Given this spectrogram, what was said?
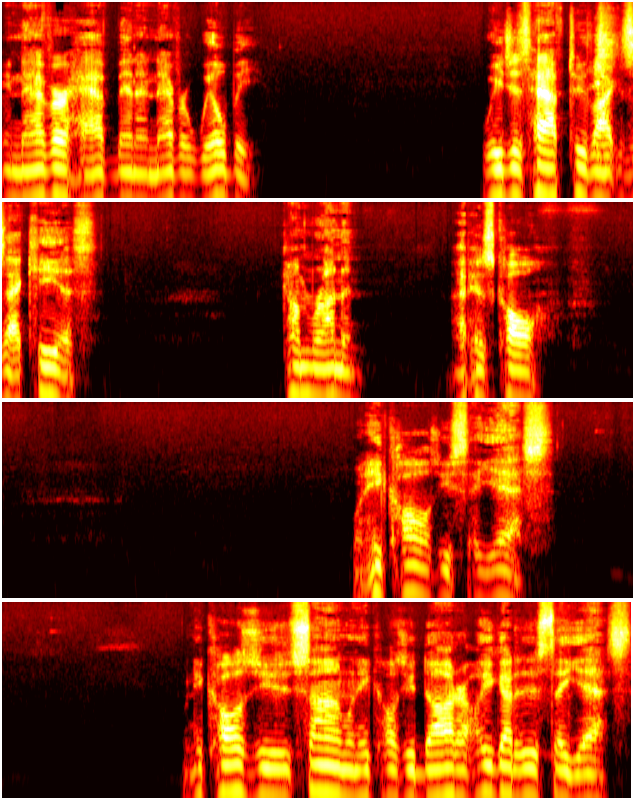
They never have been and never will be. We just have to, like Zacchaeus, come running at his call. When he calls, you say yes. When he calls you son, when he calls you daughter, all you got to do is say yes.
